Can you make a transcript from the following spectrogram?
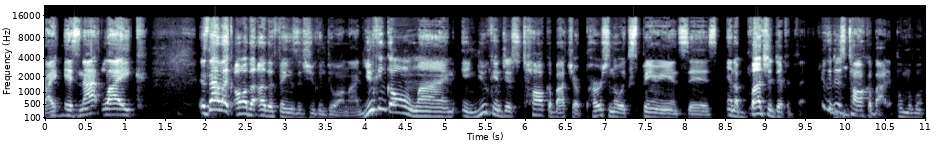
right? It's not like it's not like all the other things that you can do online. You can go online and you can just talk about your personal experiences and a bunch of different things. You can just mm-hmm. talk about it. Boom, boom, boom.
